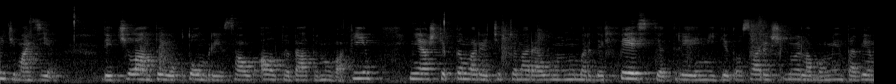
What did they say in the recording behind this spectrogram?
ultima zi deci la 1 octombrie sau altă dată nu va fi. Ne așteptăm la recepționarea unui număr de peste 3000 de dosare și noi la moment avem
